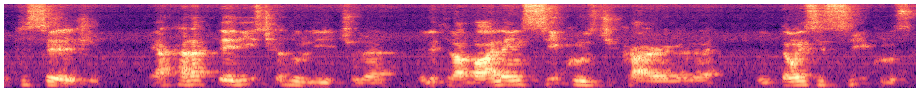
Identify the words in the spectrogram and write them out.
o que seja. É a característica do lítio, né? Ele trabalha em ciclos de carga, né? Então, esses ciclos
